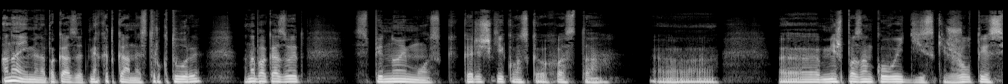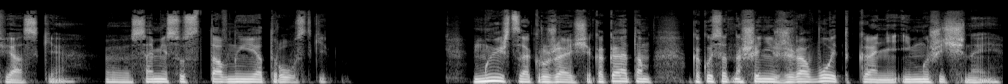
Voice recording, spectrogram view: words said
Она именно показывает мягкотканные структуры, она показывает спинной мозг, корешки конского хвоста, э, э, межпозвонковые диски, желтые связки, э, сами суставные отростки, мышцы окружающие, какая там, какое соотношение жировой ткани и мышечной,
